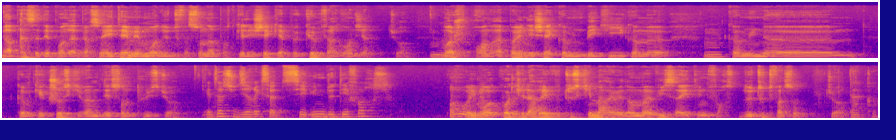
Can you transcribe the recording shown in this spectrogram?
Après, ça dépend de la personnalité, mais moi, de toute façon, n'importe quel échec, elle peut que me faire grandir, tu vois. Moi, je prendrais pas un échec comme une béquille, comme, euh, Mm. comme une, euh, comme quelque chose qui va me descendre plus, tu vois. Et toi, tu dirais que c'est une de tes forces? Ah oui, moi, quoi qu'il arrive, tout ce qui m'est arrivé dans ma vie, ça a été une force, de toute façon, tu vois. D'accord.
